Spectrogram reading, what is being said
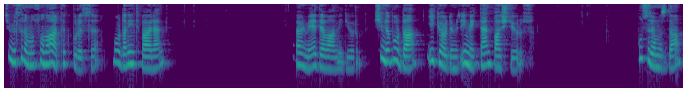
Şimdi sıramın sonu artık burası. Buradan itibaren örmeye devam ediyorum. Şimdi burada ilk ördüğümüz ilmekten başlıyoruz. Bu sıramızda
